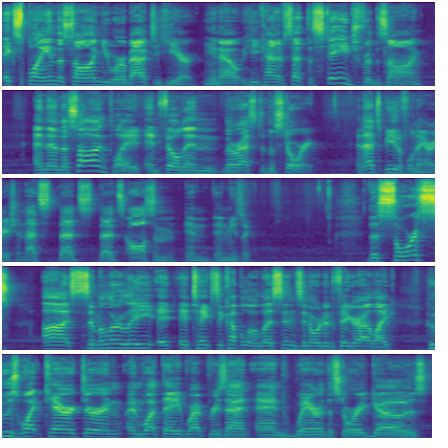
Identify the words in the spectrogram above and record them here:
explain the song you were about to hear, you know? He kind of set the stage for the song, and then the song played and filled in the rest of the story. And that's beautiful narration. That's that's that's awesome in, in music. The source, uh, similarly, it, it takes a couple of listens in order to figure out like who's what character and, and what they represent and where the story goes.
